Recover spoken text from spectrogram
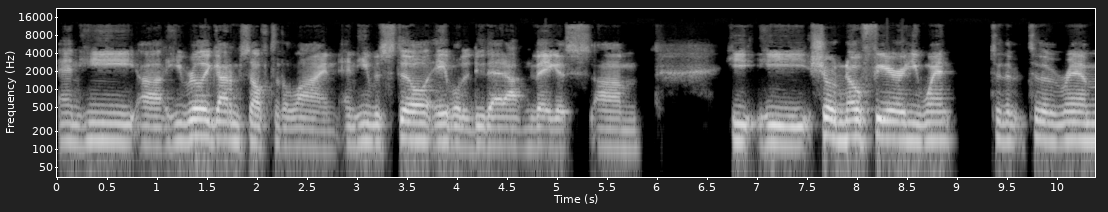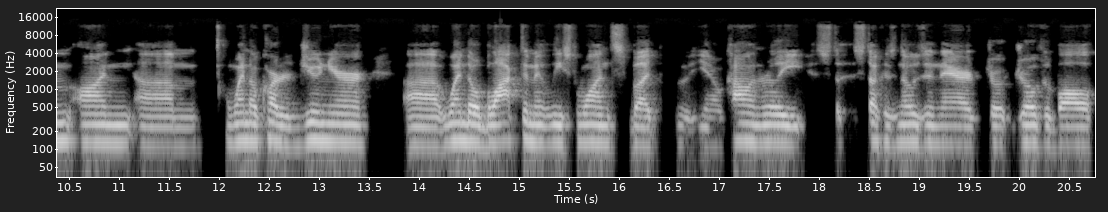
and he uh, he really got himself to the line, and he was still able to do that out in Vegas. Um, he he showed no fear. He went to the to the rim on um, Wendell Carter Jr. Uh, Wendell blocked him at least once, but you know Collin really st- stuck his nose in there, dro- drove the ball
